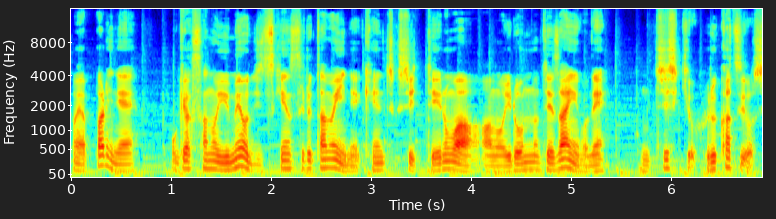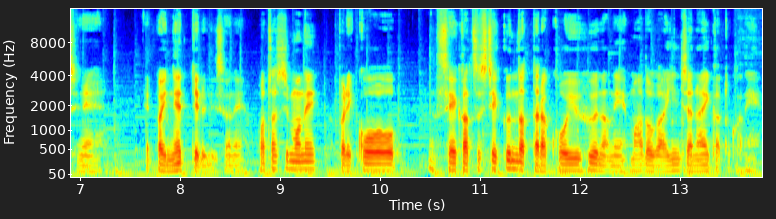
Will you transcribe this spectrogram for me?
まあ、やっぱりね、お客さんの夢を実現するためにね、建築士っていうのは、あの、いろんなデザインをね、知識をフル活用してね、やっぱり練ってるんですよね。私もね、やっぱりこう、生活していくんだったらこういう風なね、窓がいいんじゃないかとかね、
